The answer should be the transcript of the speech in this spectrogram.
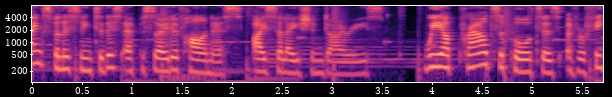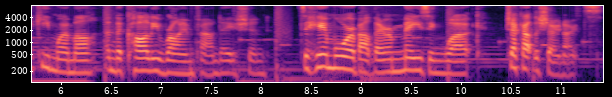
Thanks for listening to this episode of Harness Isolation Diaries. We are proud supporters of Rafiki Mwema and the Carly Ryan Foundation. To hear more about their amazing work, check out the show notes.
